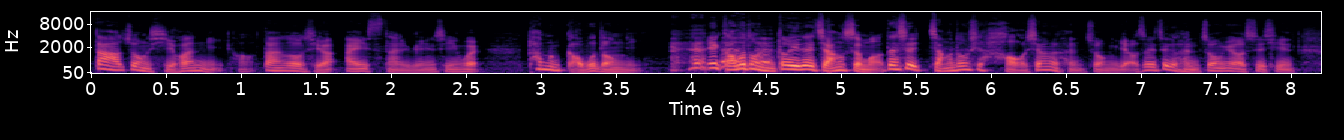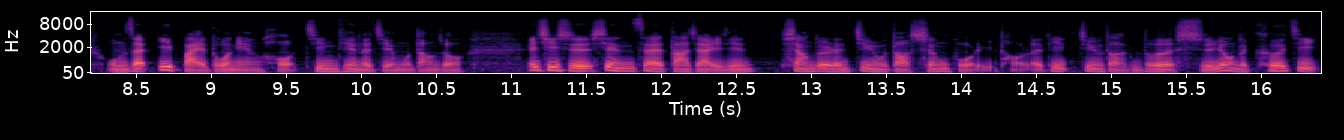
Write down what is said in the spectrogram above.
大众喜欢你哈，大众喜欢爱因斯坦的原因是因为他们搞不懂你，因为搞不懂你到底在讲什么。但是讲的东西好像又很重要，所以这个很重要的事情，我们在一百多年后今天的节目当中，哎，其实现在大家已经相对能进入到生活里头了，进进入到很多的实用的科技。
